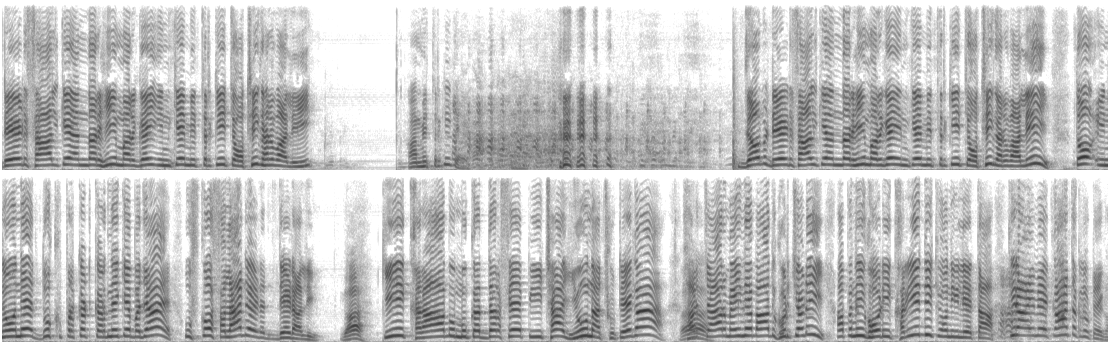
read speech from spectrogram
डेढ़ साल के अंदर ही मर गई इनके मित्र की चौथी घरवाली हाँ मित्र की क्या जब डेढ़ साल के अंदर ही मर गए इनके मित्र की चौथी घरवाली तो इन्होंने दुख प्रकट करने के बजाय उसको सलाह दे, दे डाली। कि खराब मुकद्दर से पीछा यूँ ना छूटेगा। हर। चार महीने बाद घुड़चड़ी अपनी घोड़ी खरीद क्यों नहीं लेता? किराए में कहाँ तक लुटेगा?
